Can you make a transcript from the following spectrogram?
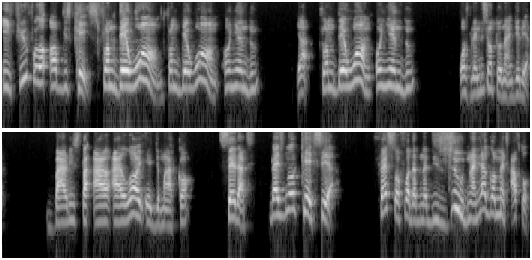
if you follow up this case from day one, from day one, Onyendu, yeah, from day one, Onyendu was rendition to Nigeria. Barrister Al- Aloy Ejimakor said that there is no case here. First of all, that the zoo, the Nigerian government to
